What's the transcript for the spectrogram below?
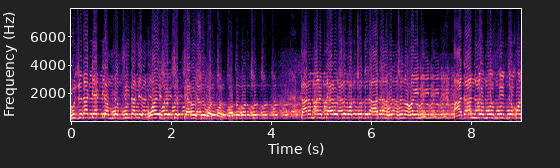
গুজরাটে একটা মসজিদ আছে, বয়স হচ্ছে তেরোশো বছর। কত বছর? তার মানে তেরোশো বছর ধরে আজান হচ্ছে না হয়নি। আজান যে মসজিদ যখন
